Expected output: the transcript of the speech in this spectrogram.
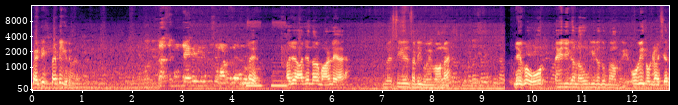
ਪੈਟੀ ਕਰੀਮਨਲ ਉਹਨੇ ਅੱਜ ਅੱਜ ਅੰਦਰ ਮਾਰ ਲਿਆ ਹੈ। ਇਨਵੈਸਟੀਗੇਸ਼ਨ ਸਾਡੀ ਗੋਇੰਗ ਔਨ ਹੈ। ਜੇ ਕੋਈ ਹੋਰ ਇਹੋ ਜਿਹੀ ਗੱਲ ਆਊਗੀ ਇਹਨਾਂ ਤੋਂ ਬਰਾਮਦ ਹੋਈ ਉਹ ਵੀ ਤੁਹਾਡੇ ਨਾਲ ਸ਼ੇਅਰ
